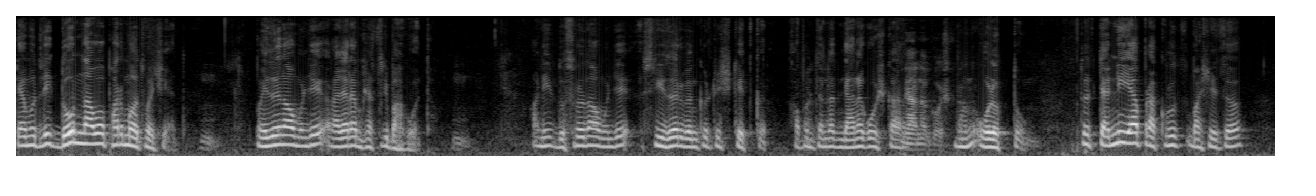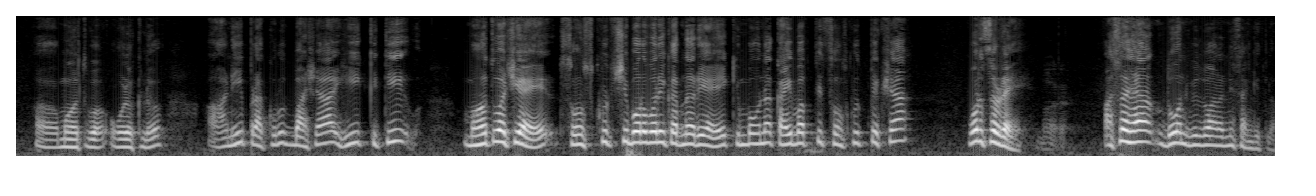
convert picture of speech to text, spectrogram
त्यामधली दोन नावं फार महत्त्वाची आहेत. पहिलं नाव म्हणजे राजाराम शास्त्री भागवत. आणि दुसरं नाव म्हणजे श्रीधर व्यंकटेश केतकर. आपण त्यांना ज्ञानकोशकार ज्ञानकोश म्हणून ओळखतो. तर त्यांनी या प्राकृत भाषेचं महत्त्व ओळखलं. आणि प्राकृत भाषा ही किती महत्त्वाची आहे. संस्कृतशी बरोबरी करणारी आहे. किंबहुना काही बाबतीत संस्कृतपेक्षा वरचढ आहे. असं ह्या दोन विद्वानांनी सांगितलं.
